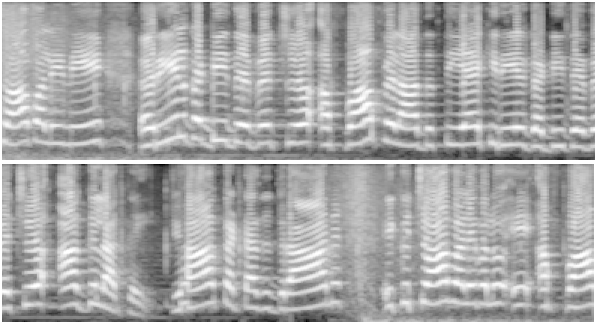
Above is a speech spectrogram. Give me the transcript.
ਚਾਹ ਵਾਲੇ ਨੇ ਰੇਲ ਗੱਡੀ ਦੇ ਵਿੱਚ ਅਫਵਾਹ ਫੈਲਾ ਦਿੱਤੀ ਹੈ ਕਿ ਰੇਲ ਗੱਡੀ ਦੇ ਵਿੱਚ ਅੱਗ ਲੱਗ ਗਈ। ਜੀ ਘਟਨਾ ਦੇ ਦੌਰਾਨ ਇੱਕ ਚਾਹ ਵਾਲੇ ਵੱਲੋਂ ਇਹ ਅਫਵਾਹ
